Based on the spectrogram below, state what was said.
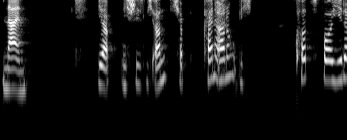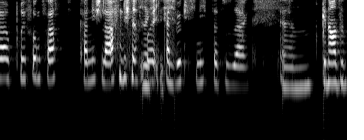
Nein. Ja, ich schließe mich an. Ich habe keine Ahnung. Ich kotz vor jeder Prüfung fast, kann nicht schlafen die Nacht vorher. Ich kann wirklich nichts dazu sagen. Ähm, genauso,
